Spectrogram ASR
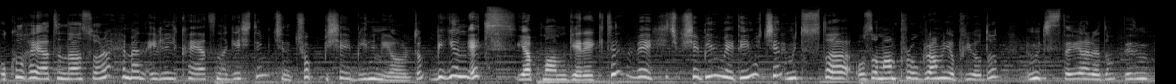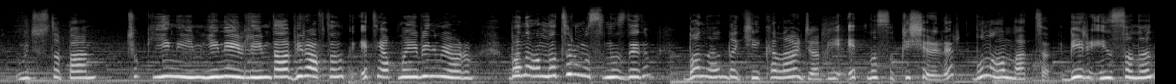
okul hayatından sonra hemen evlilik hayatına geçtiğim için çok bir şey bilmiyordum. Bir gün et yapmam gerekti ve hiçbir şey bilmediğim için Ümit Usta o zaman program yapıyordu. Ümit Usta'yı aradım. Dedim Ümit Usta ben çok yeniyim, yeni evliyim. Daha bir haftalık et yapmayı bilmiyorum. Bana anlatır mısınız dedim. Bana dakikalarca bir et nasıl pişirilir bunu anlattı. Bir insanın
